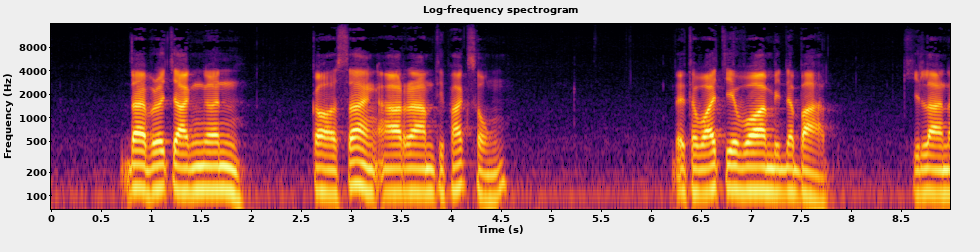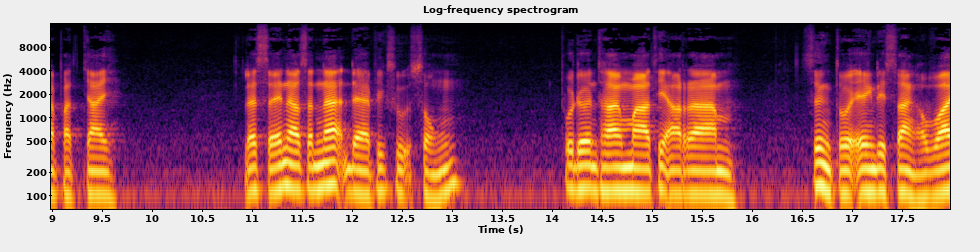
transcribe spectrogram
ำ ได้บริจาคเงินก่อสร้างอารามที่พักสงฆ์ ได้ถวายจีวรบิณฑบาตกีฬานปัจจัย และเสนาสนะแด่ภิกษุสงฆ์ผู้เดินทางมาที่อาราม ซึ่งตัวเองได้สร้างเอาไว้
